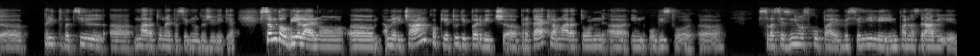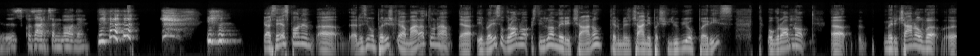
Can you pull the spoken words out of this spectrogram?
uh, prid v cilj uh, maratona je posebno doživetje. Sem pa objela eno uh, američanko, ki je tudi prvič uh, pretekla maraton uh, in v bistvu. Uh, Sva se z njo skupaj veselili in pa nazdravili z kozarcem vode. Kar se jaz spomnim, uh, recimo Pariškega maratona, uh, je bilo res ogromno število Američanov, ker Američani pač ljubijo Pariz. Ogromno uh, Američanov v uh,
